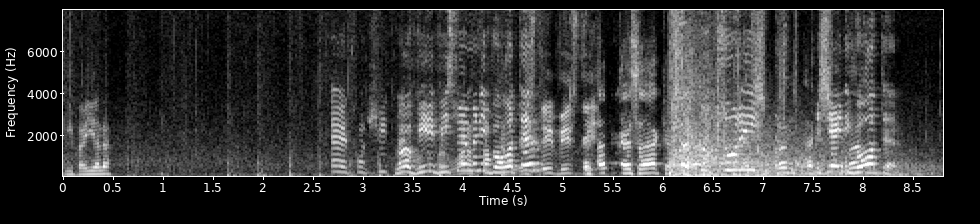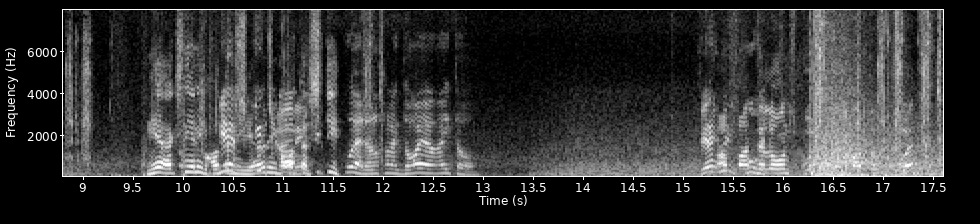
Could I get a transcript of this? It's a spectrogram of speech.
hier by julle. Hey, het van shit. Nou, wie wie swem in die Wie water? die? Wie is ek, is ek. Sorry. Spring, Is jy in die water? Nee, ek's nie in die water Nee, nie. Jy in die water skiet. O, dan gaan ek daai uithaal. Wie Waar vat hulle ons boot? Vat ons boot.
